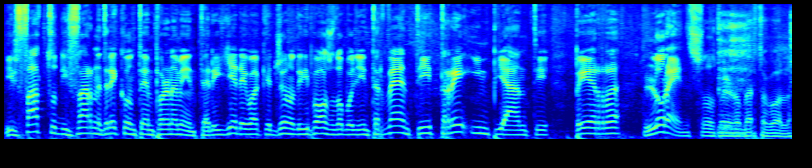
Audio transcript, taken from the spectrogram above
il fatto di farne tre contemporaneamente richiede qualche giorno di riposo dopo gli interventi tre impianti per Lorenzo dottore Roberto Golla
